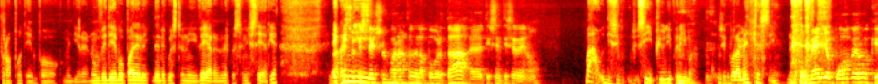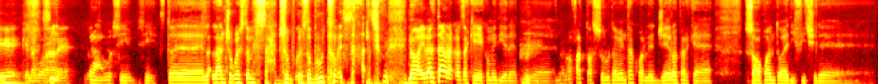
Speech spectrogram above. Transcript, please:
troppo tempo, come dire, non vedevo poi nelle, nelle questioni vere, nelle questioni serie. Ma E adesso quindi- che sei sul barato della povertà, eh, ti senti sereno? Ma sic- sì, più di prima, sicuramente sì. È meglio povero che, che lavorare. Bravo, sì, sì. Sto- eh, lancio questo messaggio, questo brutto messaggio. No, in realtà è una cosa che, come dire, eh, non ho fatto assolutamente a cuor leggero perché so quanto è difficile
